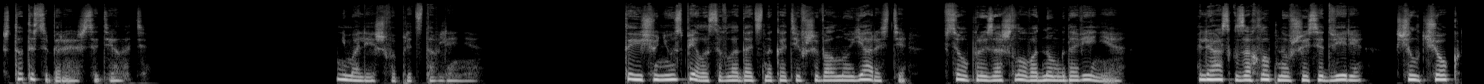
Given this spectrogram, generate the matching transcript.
Что ты собираешься делать? Ни малейшего представления. Ты еще не успела совладать с накатившей волной ярости. Все произошло в одно мгновение. Ляск захлопнувшейся двери — щелчок,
